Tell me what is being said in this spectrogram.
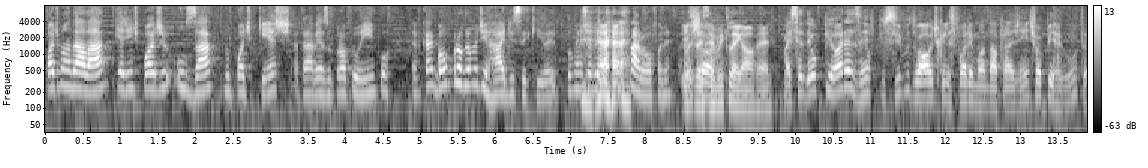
pode mandar lá que a gente pode usar no podcast através do próprio Anchor. Vai ficar igual um programa de rádio isso aqui. Vai- Começa a virar farofa, né? Isso vai ser muito legal, velho. Mas você deu o pior exemplo possível do áudio que eles podem mandar pra gente, uma pergunta.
